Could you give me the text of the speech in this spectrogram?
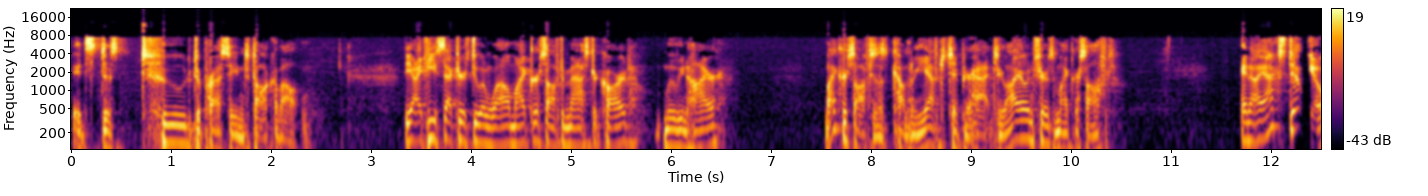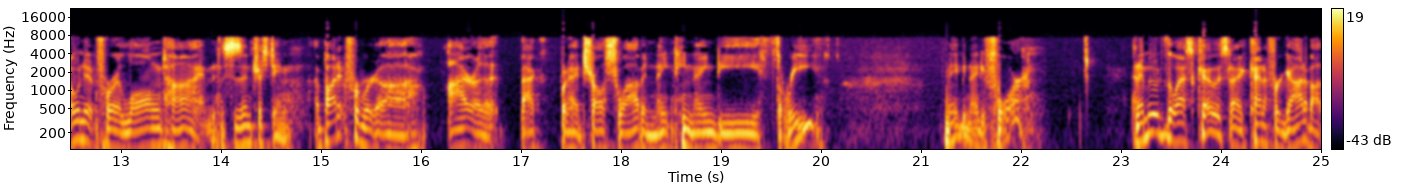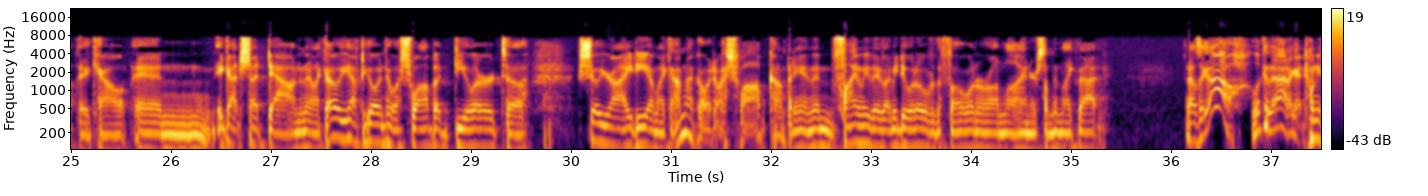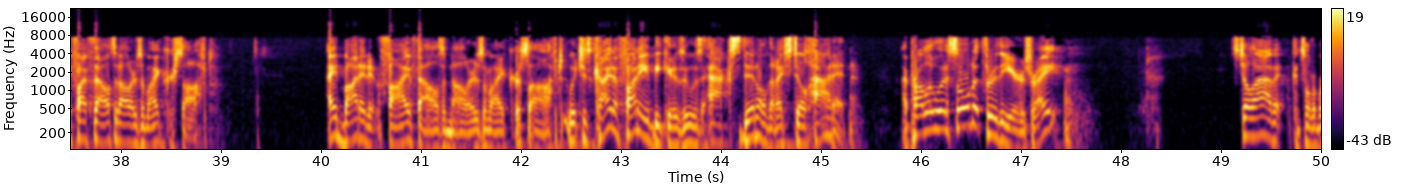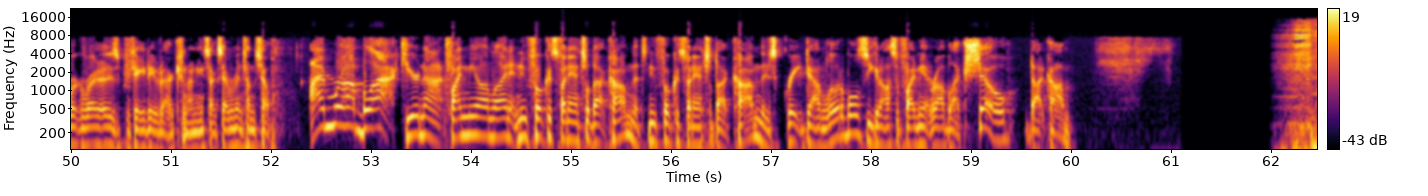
It's just too depressing to talk about. The IT sector is doing well. Microsoft and Mastercard moving higher. Microsoft is a company you have to tip your hat to. I own shares of Microsoft. And I accidentally owned it for a long time. This is interesting. I bought it from uh, IRA back when I had Charles Schwab in 1993, maybe 94. And I moved to the West Coast and I kind of forgot about the account and it got shut down. And they're like, oh, you have to go into a Schwab dealer to show your ID. I'm like, I'm not going to a Schwab company. And then finally they let me do it over the phone or online or something like that. And I was like, oh, look at that. I got $25,000 of Microsoft. I had bought it at $5,000 of Microsoft, which is kind of funny because it was accidental that I still had it. I probably would have sold it through the years, right? Still have it. Consult a broker for is protective action on any stocks ever mentioned on the show. I'm Rob Black. You're not. Find me online at newfocusfinancial.com. That's newfocusfinancial.com. There's great downloadables. You can also find me at robblackshow.com.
